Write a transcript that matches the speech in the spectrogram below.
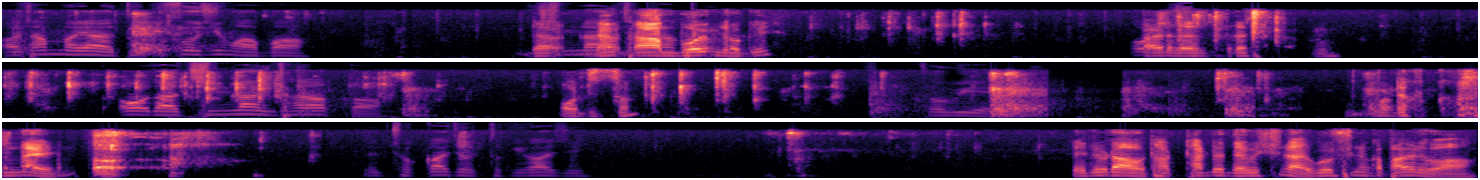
아 잠만 야 덕구 쏘지 마봐. 짚라인 나나 안 보임 여기? 어, 빨리 내 그래 어나 짚라인 찾았다. 어딨어? 저 위에. 근데 그 근날 저까지 어떻게 가지? 얘들아 다 다들 내 위치를 알고 있으니까 빨리 와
